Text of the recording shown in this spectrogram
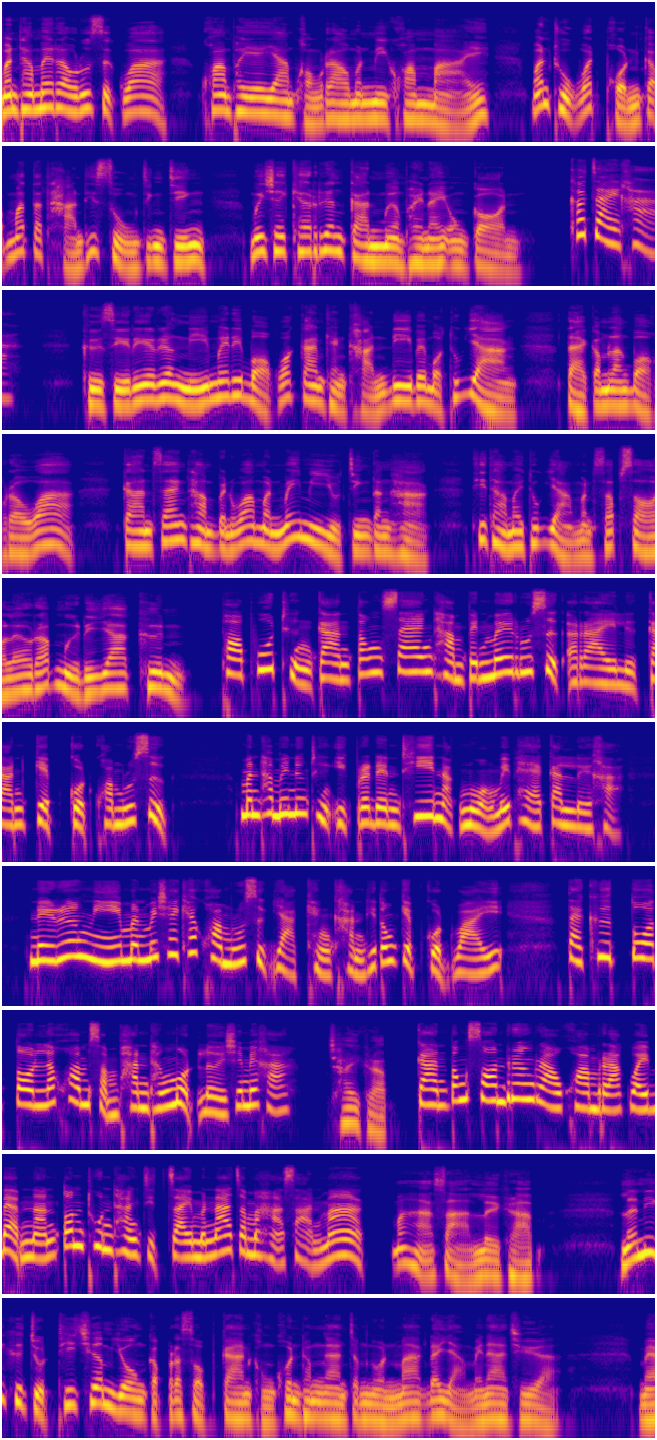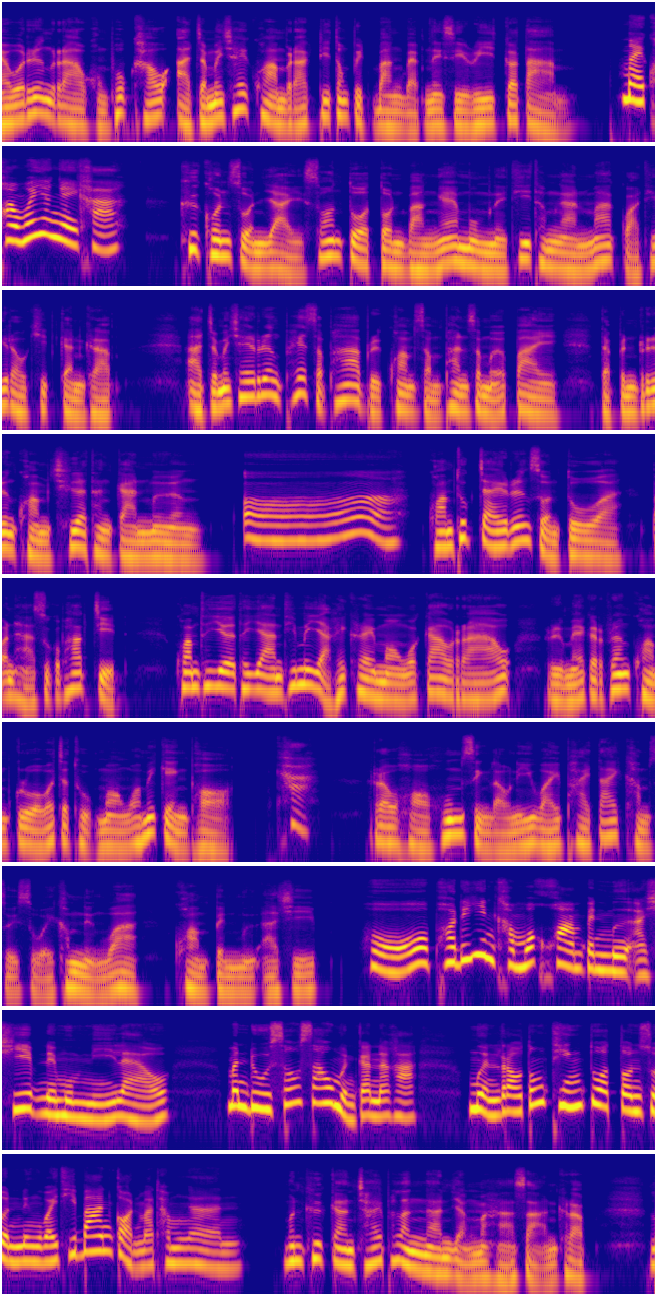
มันทำให้เรารู้สึกว่าความพยายามของเรามันมีความหมาย มันถูกวัดผลกับมาตรฐานที่สูงจริง ๆ ไม่ใช่แค่เรื่องการเมืองภายในองค์กร เข้าใจค่ะ คือซีรีส์เรื่องนี้ไม่ได้บอกว่าการแข่งขันดีไปหมดทุกอย่าง แต่กำลังบอกเราว่า การแซงทำเป็นว่ามันไม่มีอยู่จริงต่างหาก ที่ทำให้ทุกอย่างมันซับซ้อนและรับมือได้ยากขึ้น พอพูดถึงการต้องแซงทำเป็นไม่รู้สึกอะไร หรือการเก็บกดความรู้สึก มันทำให้นึกถึงอีกประเด็นที่หนักหน่วงไม่แพ้กันเลยค่ะ ในเรื่องนี้มันไม่ใช่แค่ความรู้สึกอยากแข่งขันที่ต้องเก็บกดไว้ แต่คือตัวตนและความสัมพันธ์ทั้งหมดเลยใช่ไหมคะ ใช่ครับ การต้องซ่อนเรื่องราวความรักไว้แบบนั้นต้นทุนทางจิตใจมันน่าจะมหาศาลมาก มหาศาลเลยครับ และนี่คือจุดที่เชื่อมโยงกับประสบการณ์ของคนทำงานจำนวนมากได้อย่างไม่น่าเชื่อ แม้ว่าเรื่องราวของพวกเขาอาจจะไม่ใช่ความรักที่ต้องปิดบังแบบในซีรีส์ก็ตาม หมายความว่ายังไงคะ คือคนส่วนใหญ่ซ่อนตัวตนบางแง่มุมในที่ทำงานมากกว่าที่เราคิดกันครับ อาจจะไม่ใช่เรื่องเพศสภาพหรือความสัมพันธ์เสมอไป แต่เป็นเรื่องความเชื่อทางการเมือง อ๋อ ความทุกข์ใจเรื่องส่วนตัว ปัญหาสุขภาพจิต ความทะเยอทะยานที่ไม่อยากให้ใครมองว่าก้าวร้าว หรือแม้กระทั่งความกลัวว่าจะถูกมองว่าไม่เก่งพอ ค่ะ เราห่อหุ้มสิ่งเหล่านี้ไว้ภายใต้คำสวยๆคำหนึ่งว่า ความเป็นมืออาชีพ โห พอได้ยินคำว่าความเป็นมืออาชีพในมุมนี้แล้ว มันดูเศร้าๆเหมือนกันนะคะ เหมือนเราต้องทิ้งตัวตนส่วนหนึ่งไว้ที่บ้านก่อนมาทำงาน มันคือการใช้พลังงานอย่างมหาศาลครับ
